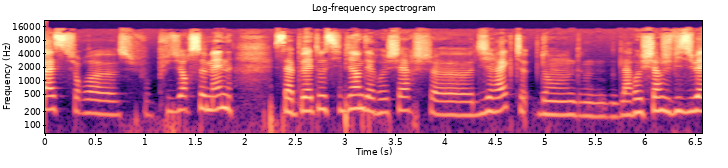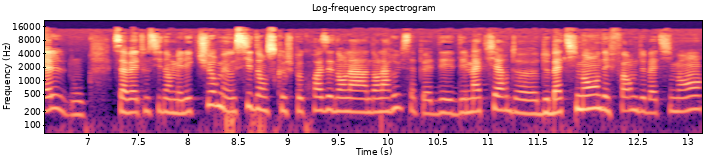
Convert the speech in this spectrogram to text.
passe sur, euh, sur, plusieurs semaines. Ça peut être aussi bien des recherches euh, directes, dans de, de, la recherche visuelle. Donc, ça va être aussi dans mes lectures, mais aussi dans ce que je peux croiser dans la, dans la rue. Ça peut être des, des matières de, de, bâtiments, des formes de bâtiments,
